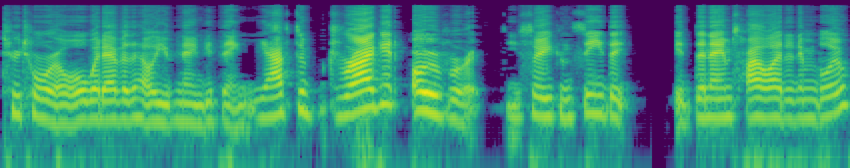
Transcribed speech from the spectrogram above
tutorial or whatever the hell you've named your thing. You have to drag it over it, so you can see that it, the name's highlighted in blue.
